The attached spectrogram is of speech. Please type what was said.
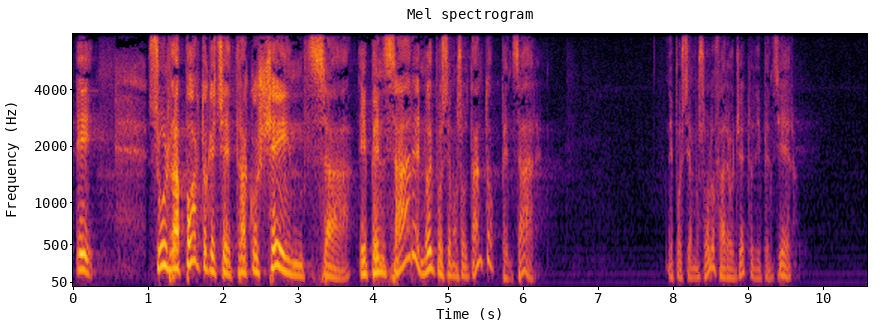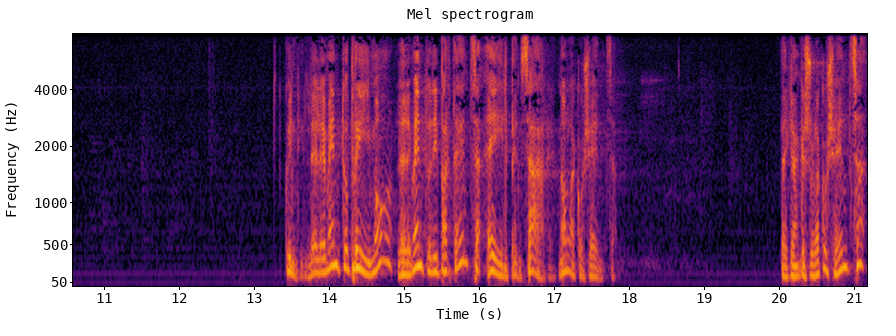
E sul rapporto che c'è tra coscienza e pensare noi possiamo soltanto pensare ne possiamo solo fare oggetto di pensiero. Quindi l'elemento primo, l'elemento di partenza è il pensare, non la coscienza. Perché anche sulla coscienza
